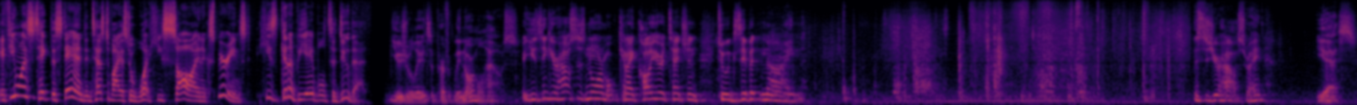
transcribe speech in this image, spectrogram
If he wants to take the stand and testify as to what he saw and experienced, he's gonna be able to do that. Usually it's a perfectly normal house. You think your house is normal? Can I call your attention to Exhibit 9? This is your house, right? Yes.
